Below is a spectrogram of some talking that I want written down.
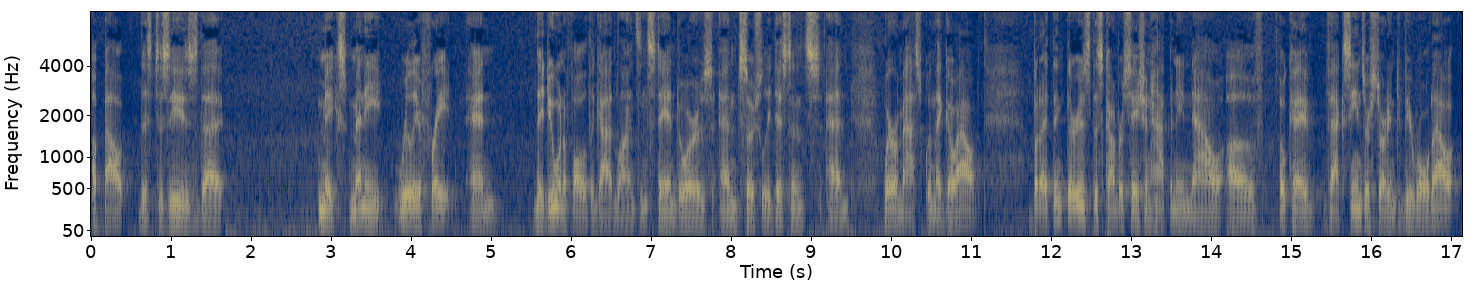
about this disease that makes many really afraid and they do want to follow the guidelines and stay indoors and socially distance and wear a mask when they go out. But I think there is this conversation happening now of okay, vaccines are starting to be rolled out,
